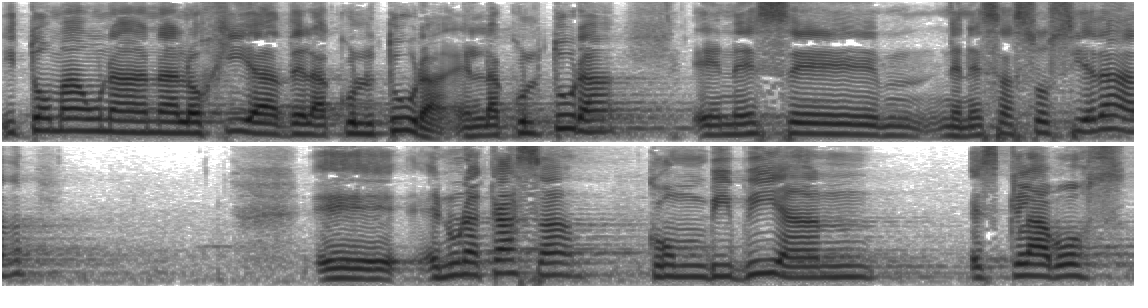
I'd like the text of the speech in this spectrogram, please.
Y toma una analogía de la cultura. En la cultura, en, ese, en esa sociedad, eh, en una casa convivían esclavos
